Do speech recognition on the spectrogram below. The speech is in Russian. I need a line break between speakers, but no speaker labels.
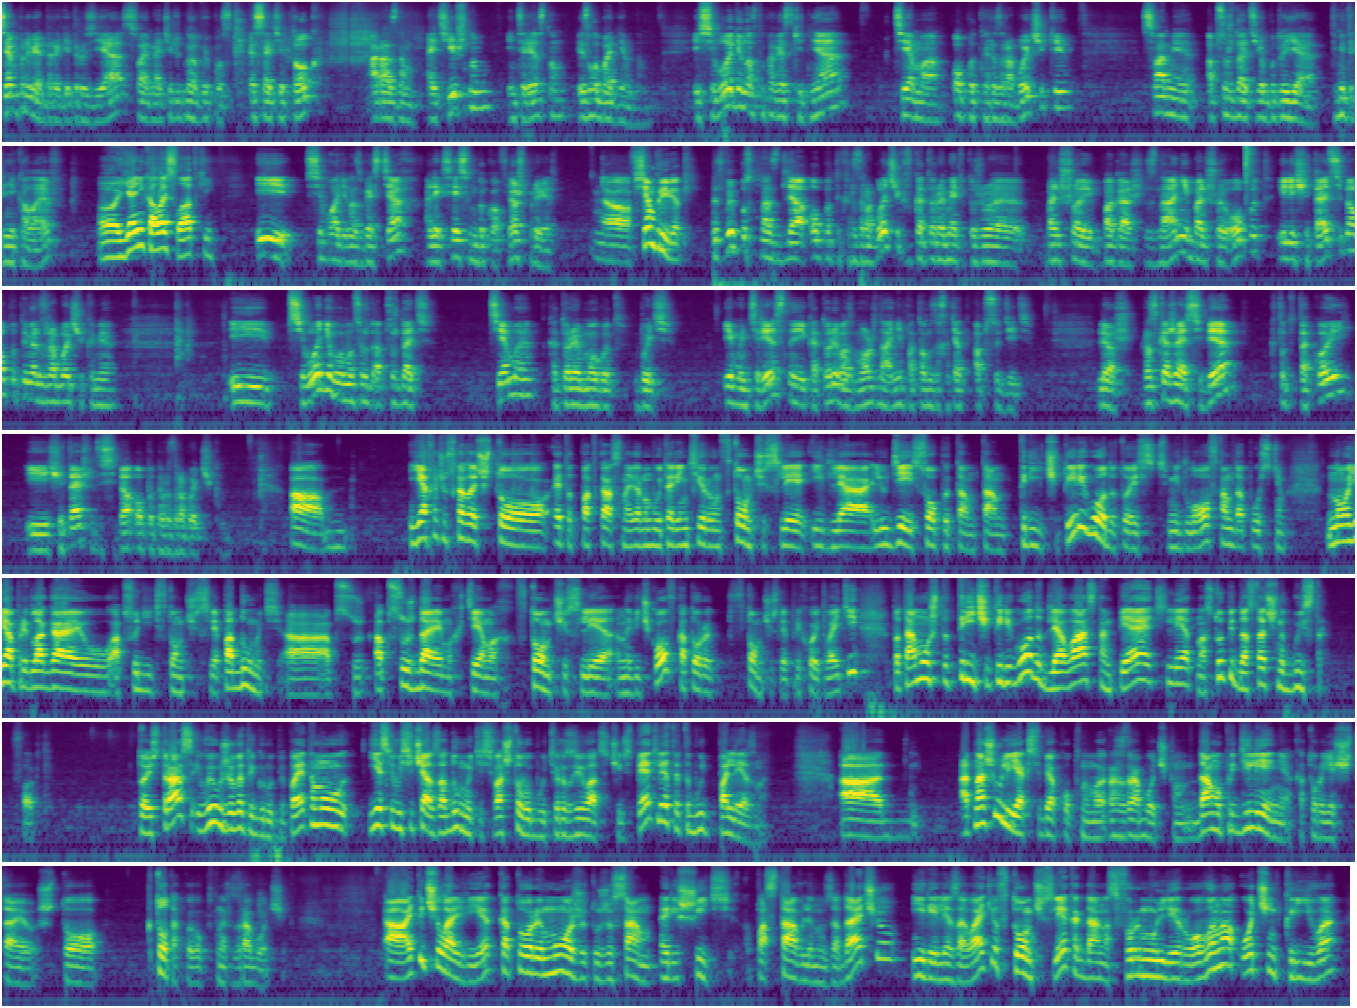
Всем привет, дорогие друзья! С вами очередной выпуск SIT Talk о разном айтишном, интересном и злободневном. И сегодня у нас на повестке дня тема «Опытные разработчики». С вами обсуждать ее буду я, Дмитрий Николаев.
Э, Я Николай Сладкий.
И сегодня у нас в гостях Алексей Сундуков. Леш, привет!
А, Всем привет!
Этот выпуск у нас для опытных разработчиков, которые имеют уже большой багаж знаний, большой опыт или считают себя опытными разработчиками. И сегодня будем обсужда- обсуждать темы, которые могут быть им интересны и которые, возможно, они потом захотят обсудить. Леш, расскажи о себе, кто ты такой и считаешь ли ты себя опытным разработчиком?
А, Я хочу сказать, что этот подкаст, наверное, будет ориентирован в том числе и для людей с опытом там 3-4 года, то есть медлов там, допустим. Но я предлагаю обсудить в том числе, подумать о обсу- обсуждаемых темах, в том числе новичков, которые в том числе приходят в IT, потому что 3-4 года для вас, там 5 лет, наступит достаточно быстро.
Факт.
То есть раз, и вы уже в этой группе. Поэтому, если вы сейчас задумаетесь, во что вы будете развиваться через 5 лет, это будет полезно. А, отношу ли я к себя к опытным разработчикам? Дам определение, которое я считаю, что кто такой опытный разработчик. А, это человек, который может уже сам решить поставленную задачу и реализовать ее, в том числе, когда она сформулирована очень криво,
